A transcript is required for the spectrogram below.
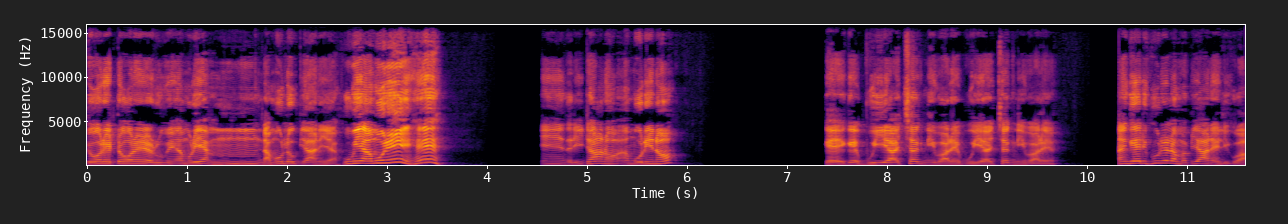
တော်တယ်တော်တယ်ရူဘင်အမိုရီကအမ်ဒါမို့လောက်ပြနေရဟူဘင်အမိုရီဟဲအင်းတတိထားနော်အမိုရီနော်ကဲကဲဘူယာချက်နေပါတယ်ဘူယာချက်နေပါတယ် အန်ကယ်တခုတည်းတော့မပြနဲ့လीကွာ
